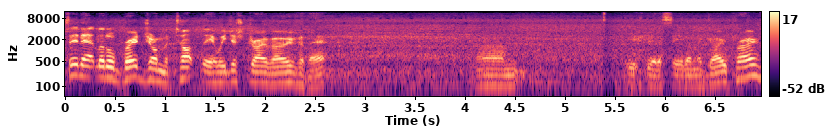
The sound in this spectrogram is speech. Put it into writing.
See that little bridge on the top there? We just drove over that. Um, you should be able to see it on the GoPro.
